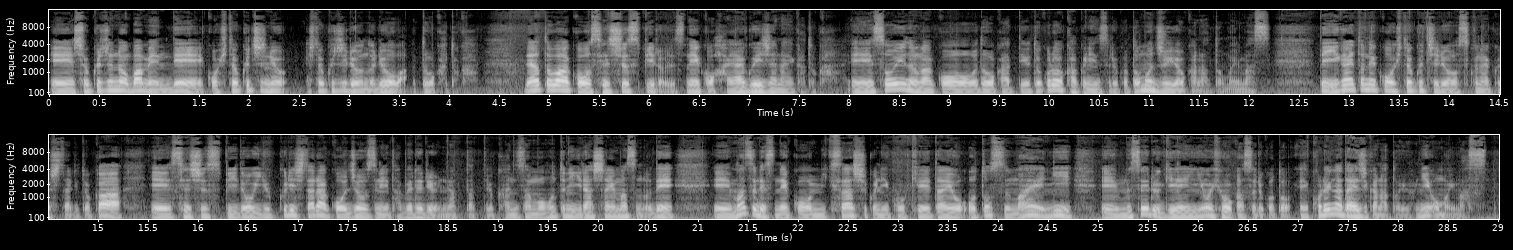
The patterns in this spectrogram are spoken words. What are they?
えー、食事の場面でこう一口の一口量の量はどうかとか、で、あとは、こう、摂取スピードですね。こう、早食いじゃないかとか、えー、そういうのが、こう、どうかっていうところを確認することも重要かなと思います。で、意外とね、こう、一口量を少なくしたりとか、えー、摂取スピードをゆっくりしたら、こう、上手に食べれるようになったっていう患者さんも本当にいらっしゃいますので、えー、まずですね、こう、ミキサー食に、こう、携帯を落とす前に、えむせる原因を評価すること、えこれが大事かなというふうに思います。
